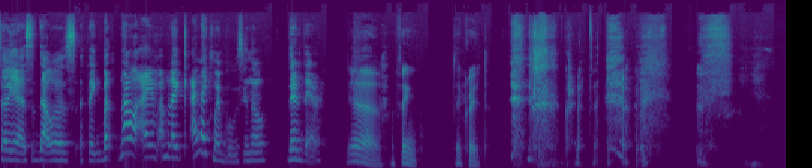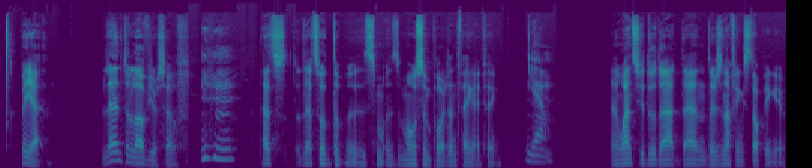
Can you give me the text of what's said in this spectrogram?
So yeah so that was a thing. But now i'm i'm like i like my boobs you know? They're there. Yeah i think they're great great but yeah learn to love yourself. Hmm that's that's what the the most important thing i think. Yeah. And once you do that then there's nothing stopping you.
